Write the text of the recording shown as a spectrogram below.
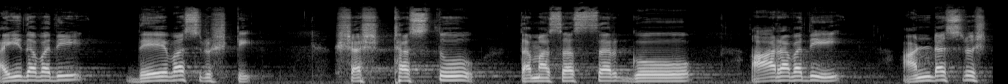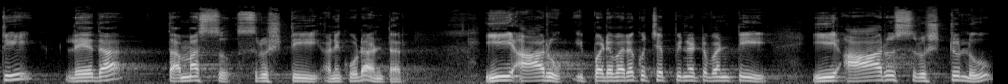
ఐదవది దేవ సృష్టి షష్ఠస్తు తమసర్గో ఆరవది అండసృష్టి లేదా తమస్సు సృష్టి అని కూడా అంటారు. ఈ ఆరు ఇప్పటి వరకు చెప్పినటువంటి ఈ ఆరు సృష్టులు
